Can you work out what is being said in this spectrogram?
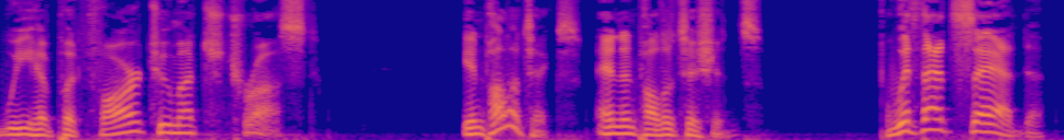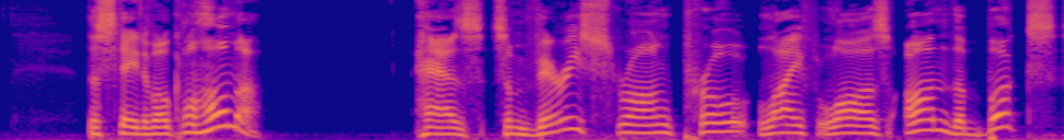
we have put far too much trust in politics and in politicians. With that said, the state of Oklahoma has some very strong pro life laws on the books,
